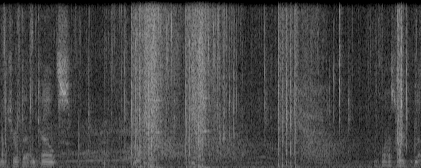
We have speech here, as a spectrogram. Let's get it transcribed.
Not sure if that one counts. The last one? No.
